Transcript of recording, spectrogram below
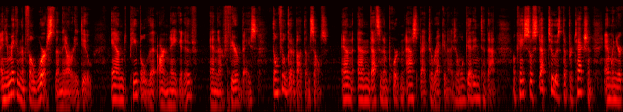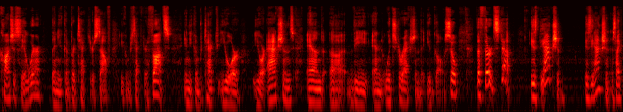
and you're making them feel worse than they already do. And people that are negative and they're fear-based don't feel good about themselves. And, and that's an important aspect to recognize, and we'll get into that. Okay, so step two is the protection. And when you're consciously aware, then you can protect yourself. You can protect your thoughts, and you can protect your your actions and uh, the and which direction that you go. So the third step is the action. Is the action. It's like,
